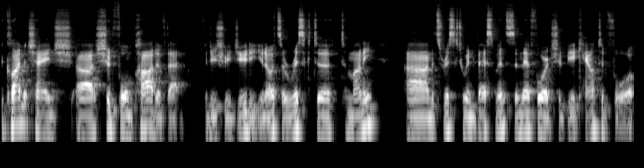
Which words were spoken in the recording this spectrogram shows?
the climate change uh, should form part of that fiduciary duty. You know, it's a risk to to money, um, it's risk to investments, and therefore it should be accounted for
